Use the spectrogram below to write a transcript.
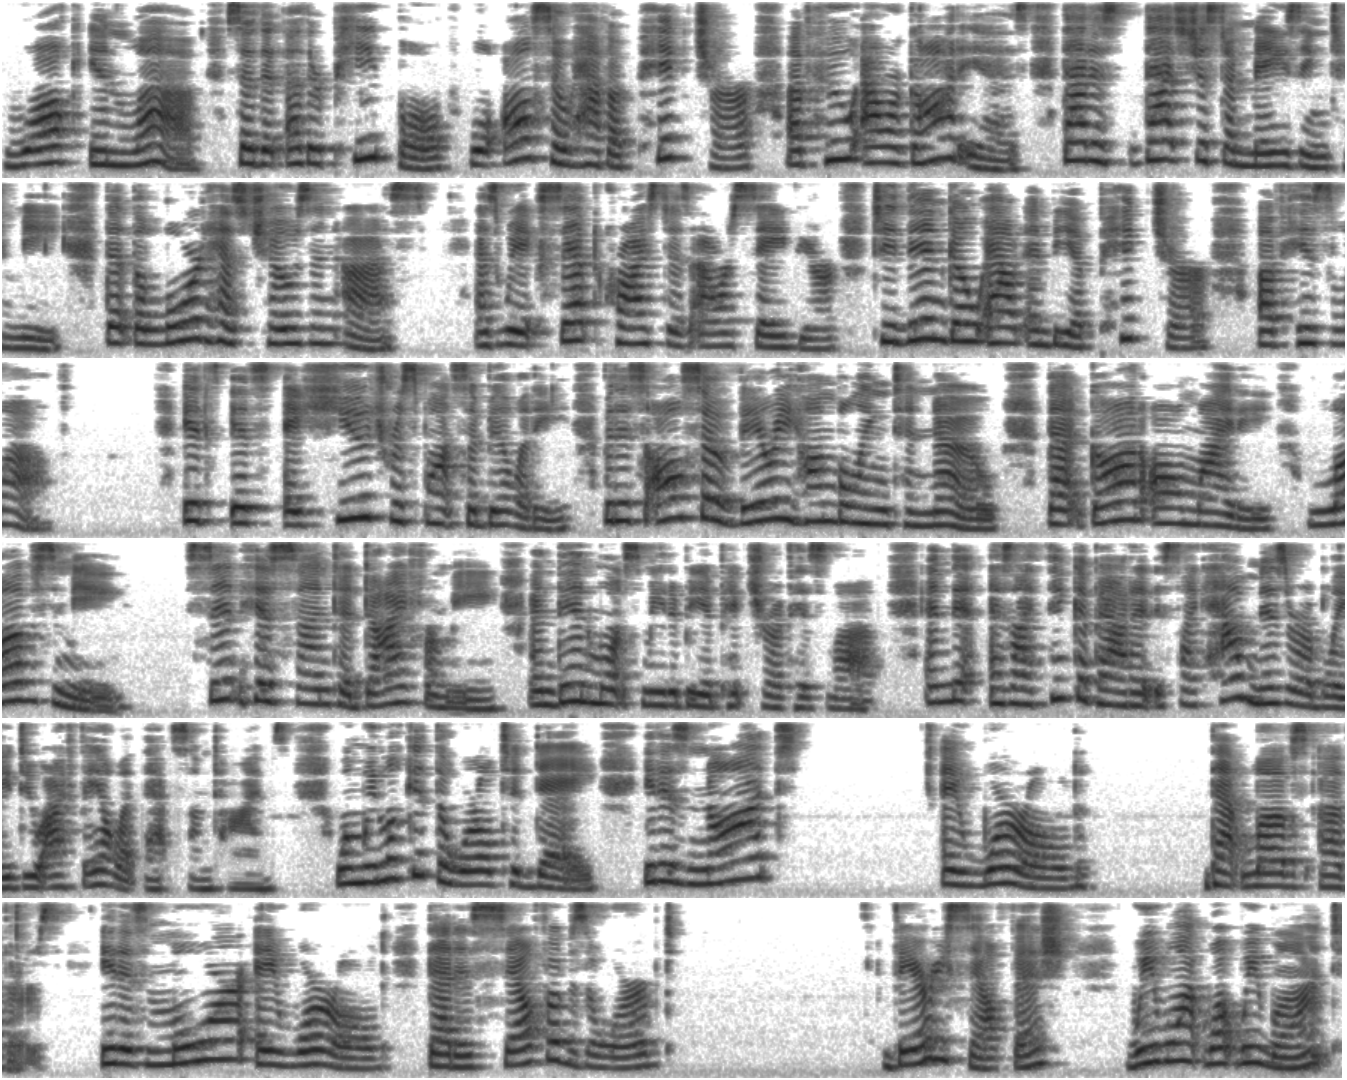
walk in love so that other people will also have a picture of who our God is. That is, that's just amazing to me that the Lord has chosen us as we accept Christ as our Savior to then go out and be a picture of His love. It's, it's a huge responsibility, but it's also very humbling to know that God Almighty loves me sent his son to die for me and then wants me to be a picture of his love. And then, as I think about it, it's like, how miserably do I fail at that sometimes? When we look at the world today, it is not a world that loves others. It is more a world that is self absorbed, very selfish. We want what we want,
